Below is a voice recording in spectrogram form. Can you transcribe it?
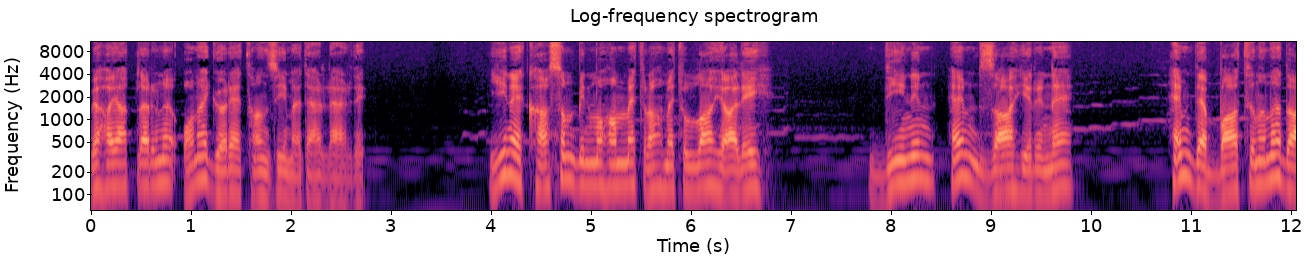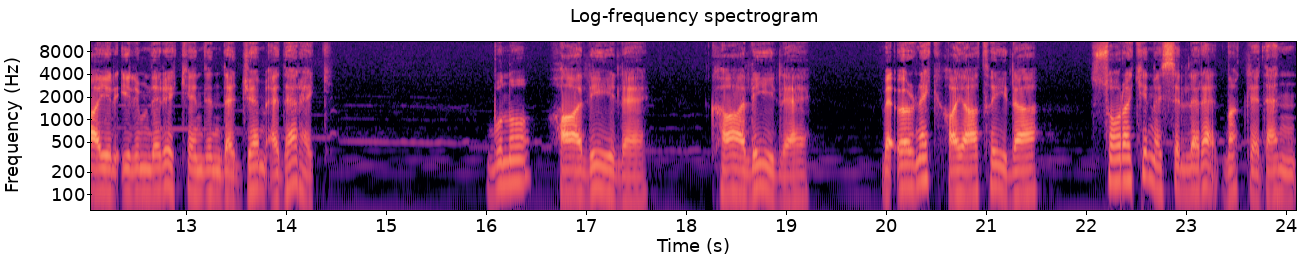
ve hayatlarını ona göre tanzim ederlerdi. Yine Kasım bin Muhammed rahmetullahi aleyh, dinin hem zahirine hem de batınına dair ilimleri kendinde cem ederek, bunu haliyle, kaliyle ve örnek hayatıyla sonraki nesillere nakleden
